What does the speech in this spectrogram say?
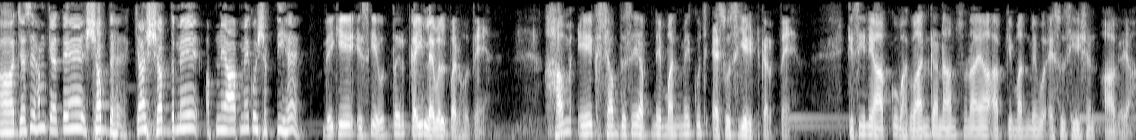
जैसे हम कहते हैं शब्द है, क्या शब्द में, अपने आप में कोई शक्ति है? देखिए, इसके उत्तर कई लेवल पर होते हैं। हम एक शब्द से अपने मन में कुछ एसोसिएट करते हैं। किसी ने आपको भगवान का नाम सुनाया, आपके मन में वो एसोसिएशन आ गया।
